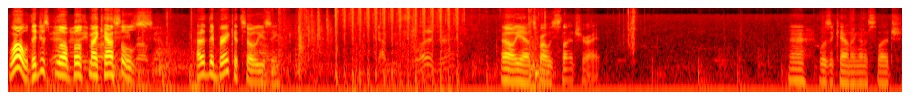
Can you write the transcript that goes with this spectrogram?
Whoa, they just Yeah, blew up no, both my broke it, he castles. How did they break it so easy? Gotta be sledge, right? Oh yeah, it's probably sledge, right. Eh, wasn't counting on a sledge.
